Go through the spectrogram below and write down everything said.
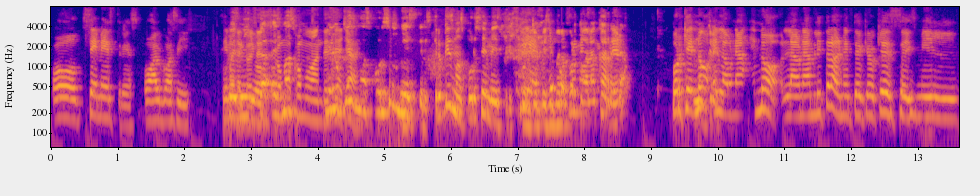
o semestres o algo así. Si no Pues. Entonces, es ¿cómo, más- cómo Creo que es allá? más por semestres. Creo que es más por semestres. Porque Sí, pues si fuera por por toda la carrera. Porque No en la UNAM, no, la UNAM literalmente creo que es 6 mil,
